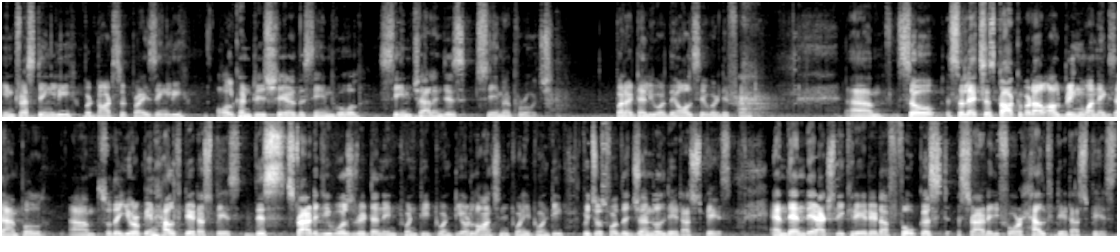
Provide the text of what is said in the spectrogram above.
interestingly, but not surprisingly, all countries share the same goal, same challenges, same approach. But I tell you what, they all say we're different. Um, so, so let's just talk about, I'll, I'll bring one example. Um, so the European health data space, this strategy was written in 2020 or launched in 2020, which was for the general data space. And then they actually created a focused strategy for health data space.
